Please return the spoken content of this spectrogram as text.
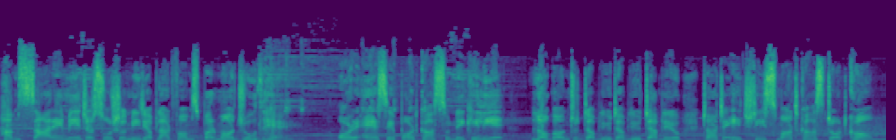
हम सारे मेजर सोशल मीडिया प्लेटफॉर्म पर मौजूद हैं और ऐसे पॉडकास्ट सुनने के लिए log on to W W W dot H D smartcast dot com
